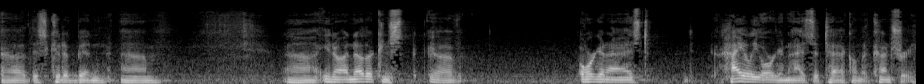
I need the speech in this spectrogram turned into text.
Uh, this could have been, um, uh, you know, another cons- uh, organized, highly organized attack on the country.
